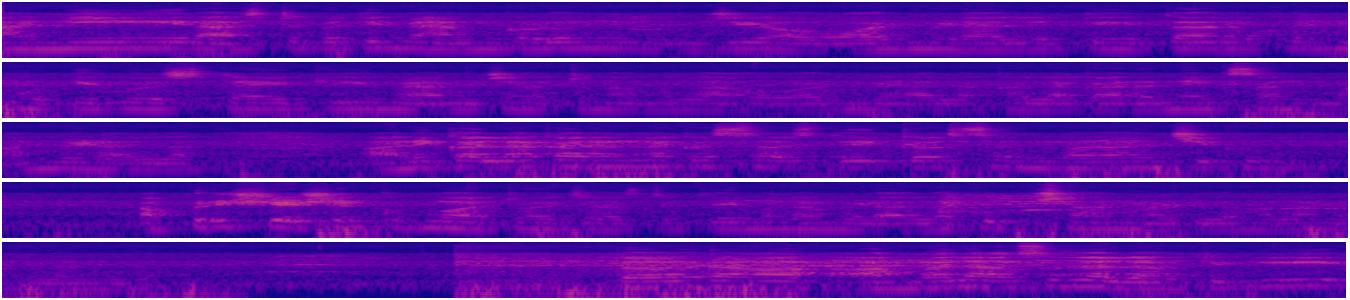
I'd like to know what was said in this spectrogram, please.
आणि राष्ट्रपती मॅमकडून जे अवॉर्ड मिळाले ते तर खूप मोठी गोष्ट आहे की मॅमच्या हातून आम्हाला अवॉर्ड मिळाला. कलाकारांना एक सन्मान मिळाला. आणि कलाकारांना कसं असते एक सन्मानाची खूप अप्रिशिएशन खूप महत्त्वाचं असते. ते मला मिळालं. खूप छान वाटलं मला म्हटलं तर आम्हाला असं झालं होतं की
